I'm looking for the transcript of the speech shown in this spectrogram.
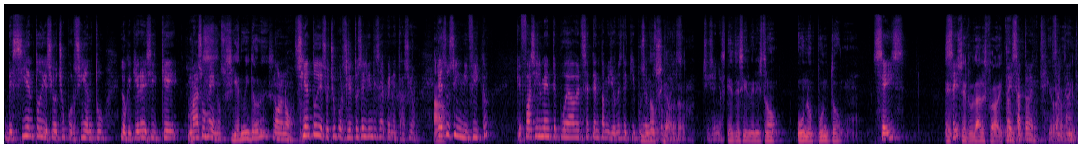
de 118%, lo que quiere decir que más o menos... ¿100 millones? No, no, no. 118% es el índice de penetración. Ah. Eso significa que fácilmente puede haber 70 millones de equipos en nuestro país. Sí, señor. Es decir, ministro, 1.6 eh, celulares por habitante. Exactamente, exactamente.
